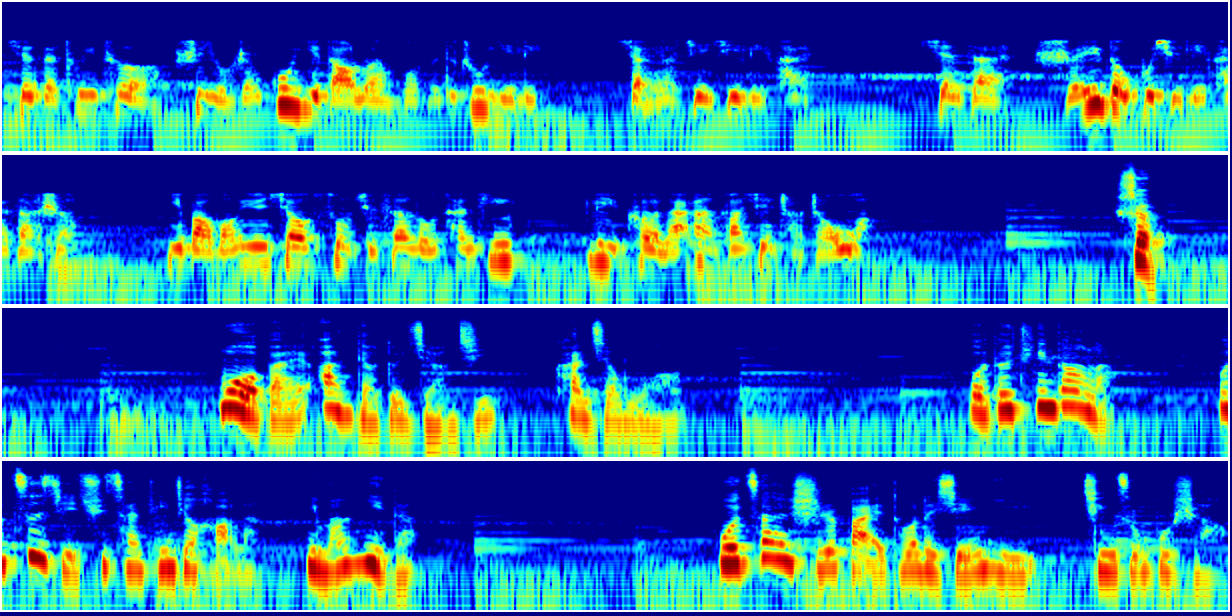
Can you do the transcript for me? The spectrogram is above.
现在推测是有人故意捣乱我们的注意力，想要借机离开。现在谁都不许离开大厦。你把王元宵送去三楼餐厅，立刻来案发现场找我。是。莫白按掉对讲机，看向我。我都听到了，我自己去餐厅就好了。你忙你的。我暂时摆脱了嫌疑，轻松不少。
